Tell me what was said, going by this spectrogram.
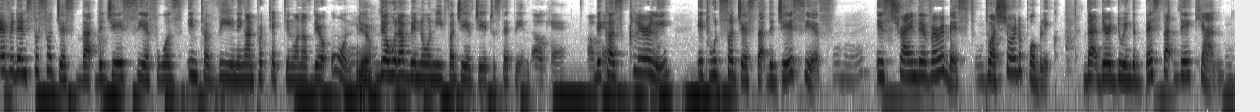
evidence to suggest that the JCF was intervening and protecting one of their own, Yeah. there would have been no need for JFJ to step in okay. okay. because clearly it would suggest that the JCF mm-hmm. is trying their very best to mm-hmm. assure the public that they're doing the best that they can mm-hmm.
